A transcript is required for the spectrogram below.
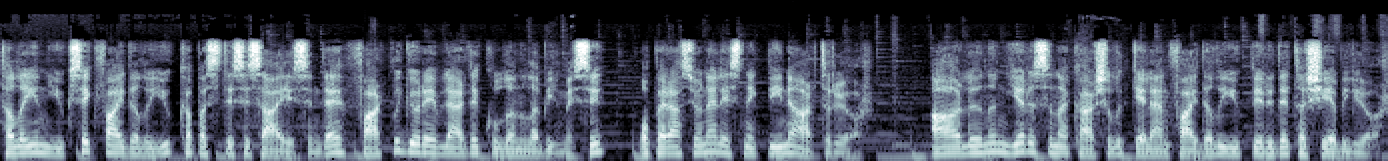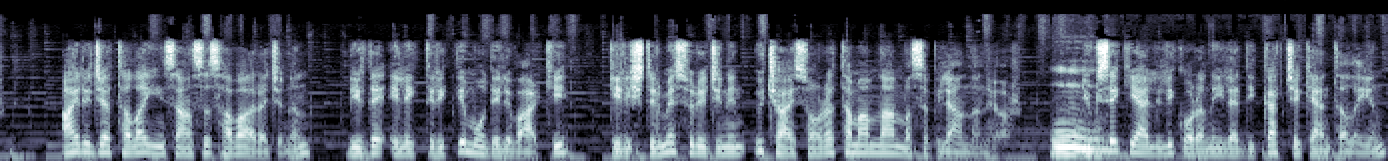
Talay'ın yüksek faydalı yük kapasitesi sayesinde farklı görevlerde kullanılabilmesi, operasyonel esnekliğini artırıyor. Ağırlığının yarısına karşılık gelen faydalı yükleri de taşıyabiliyor. Ayrıca Talay insansız hava aracının, bir de elektrikli modeli var ki, Geliştirme sürecinin 3 ay sonra tamamlanması planlanıyor. Hmm. Yüksek yerlilik oranıyla dikkat çeken Talay'ın,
